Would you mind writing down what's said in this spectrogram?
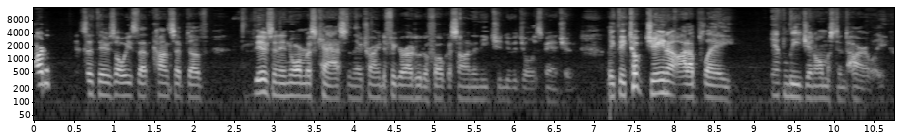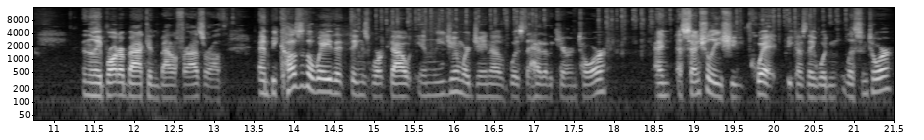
part of it is that there's always that concept of there's an enormous cast and they're trying to figure out who to focus on in each individual expansion. Like they took Jaina out of play in Legion almost entirely, and then they brought her back in Battle for Azeroth. And because of the way that things worked out in Legion, where Jaina was the head of the Kirin Tor, and essentially she quit because they wouldn't listen to her.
